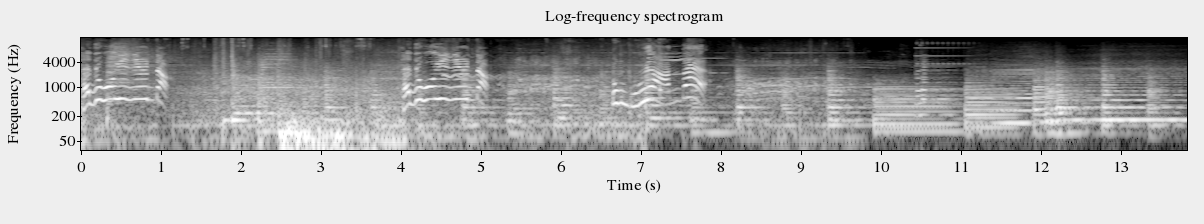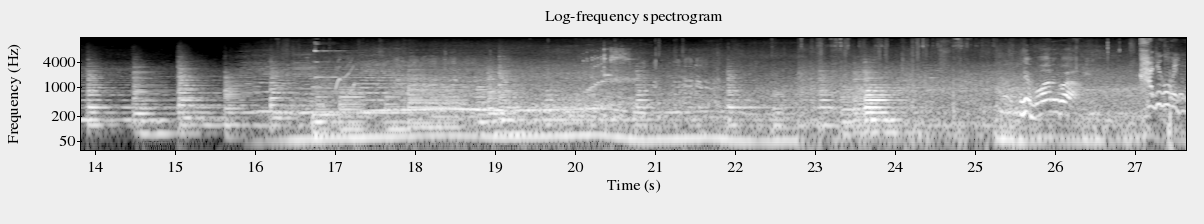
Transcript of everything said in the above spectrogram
돼지고기 jir다 돼지고기 jir다 좀 보면 안 돼. 이제 뭐 하는 거야? 가지고 있는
